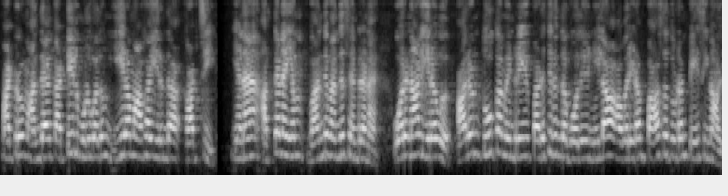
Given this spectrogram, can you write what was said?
மற்றும் அந்த கட்டில் முழுவதும் ஈரமாக இருந்த காட்சி என அத்தனையும் வந்து வந்து சென்றன. ஒரு நாள் இரவு அருண் தூக்கமின்றி படுத்திருந்த போது நிலா அவரிடம் பாசத்துடன் பேசினாள்.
